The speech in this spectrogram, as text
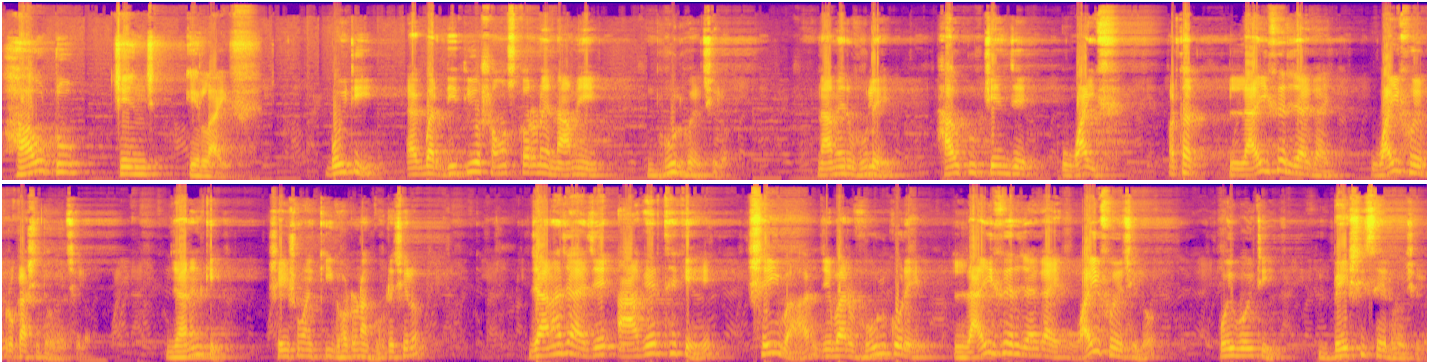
How to change a life বইটি একবার দ্বিতীয় সংস্করণে নামে ভুল হয়েছিল। নামের ভুলে how to change a wife অর্থাৎ লাইফের জায়গায় ওয়াইফ হয়ে প্রকাশিত হয়েছিল। জানেন কি? সেই সময় কি ঘটনা ঘটেছিল? জানা যায় যে আগের থেকে সেইবার যেবার ভুল করে লাইফের জায়গায় ওয়াইফ হয়েছিল, ওই বইটি বেশি সেল হয়েছিল।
